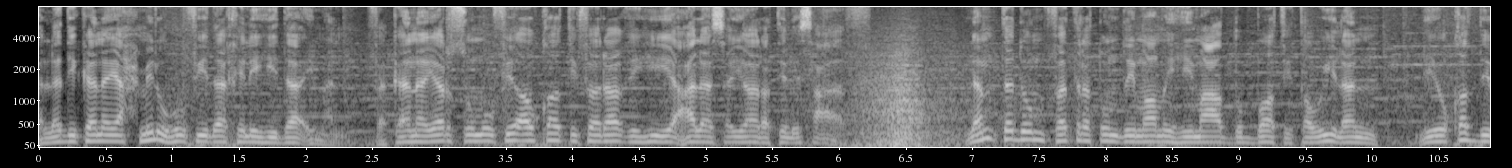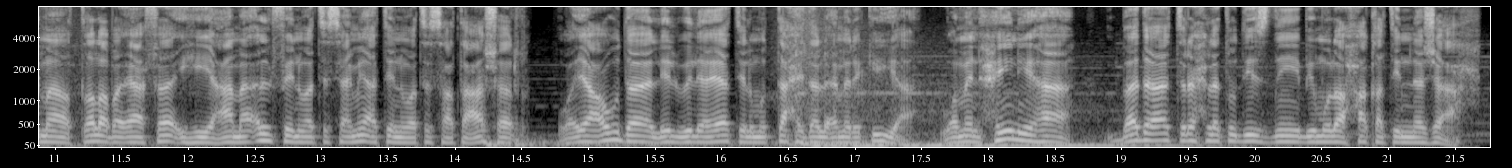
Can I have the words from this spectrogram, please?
الذي كان يحمله في داخله دائما فكان يرسم في أوقات فراغه على سيارة الإسعاف. لم تدم فترة انضمامه مع الضباط طويلا ليقدم طلب إعفائه عام 1919 ويعود للولايات المتحدة الأمريكية ومن حينها بدأت رحلة ديزني بملاحقة النجاح.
